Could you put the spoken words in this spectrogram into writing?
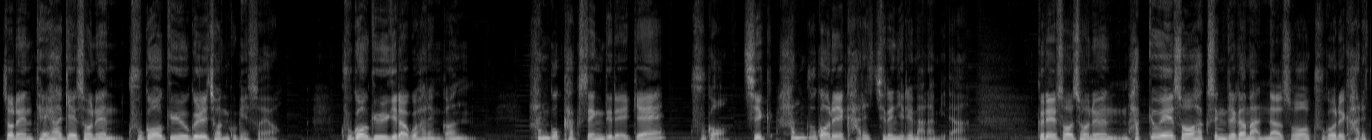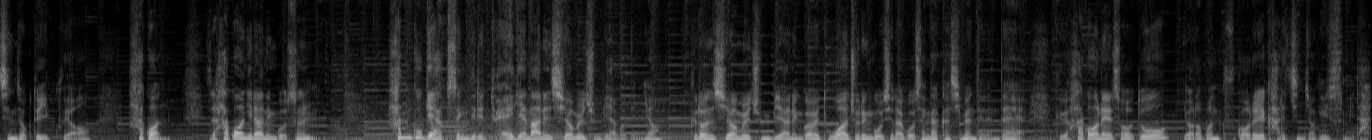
저는 대학에서는 국어 교육을 전공했어요. 국어 교육이라고 하는 건 한국 학생들에게 국어, 즉 한국어를 가르치는 일을 말합니다. 그래서 저는 학교에서 학생들과 만나서 국어를 가르친 적도 있고요. 학원, 학원이라는 곳은 한국의 학생들이 되게 많은 시험을 준비하거든요. 그런 시험을 준비하는 걸 도와주는 곳이라고 생각하시면 되는데 그 학원에서도 여러 번 국어를 가르친 적이 있습니다.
